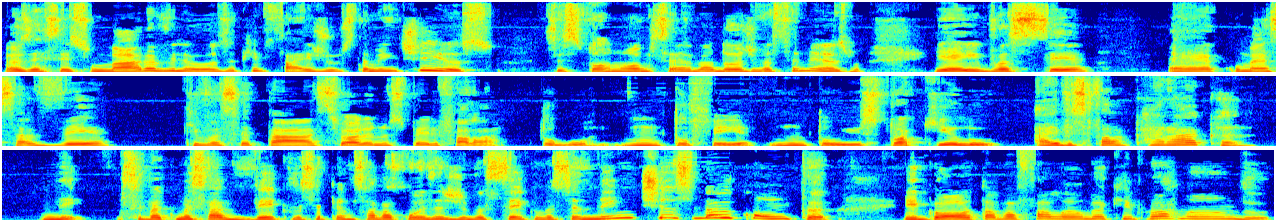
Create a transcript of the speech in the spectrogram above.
é um exercício maravilhoso que faz justamente isso. Você se torna um observador de você mesmo. E aí você é, começa a ver que você tá, se olha no espelho e fala, ah, tô gorda, hum, tô feia, hum, tô isso, tô aquilo. Aí você fala, caraca, você vai começar a ver que você pensava coisas de você que você nem tinha se dado conta. Igual eu tava falando aqui pro Armando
